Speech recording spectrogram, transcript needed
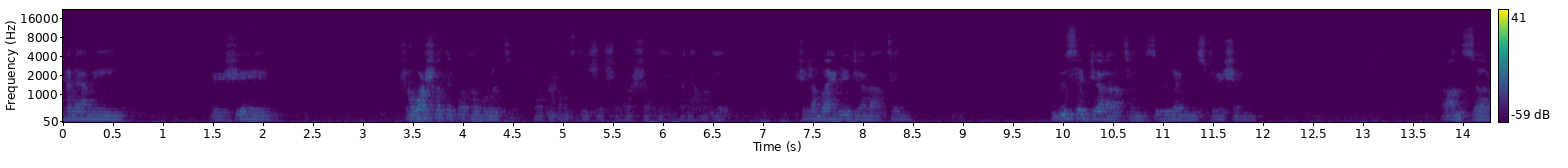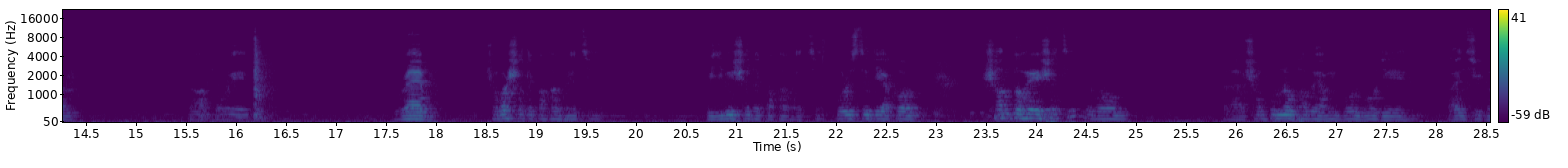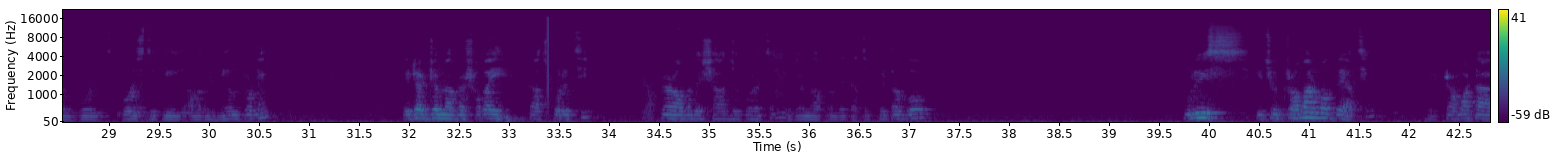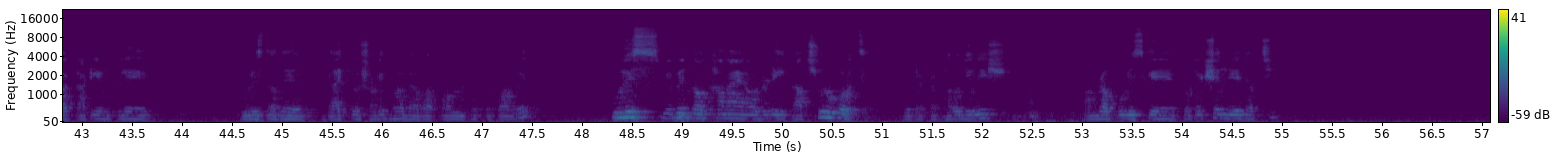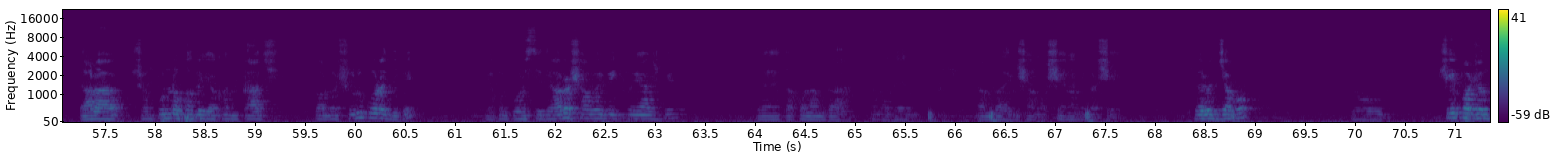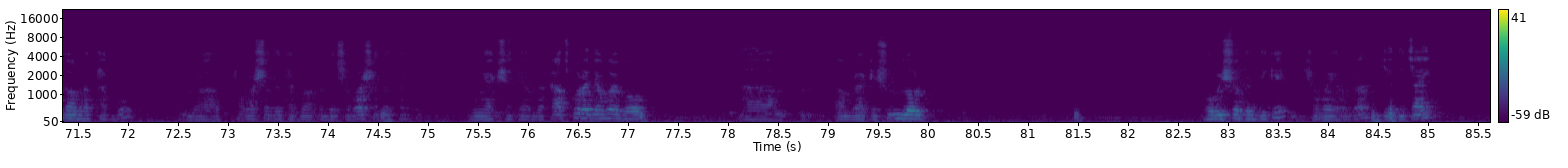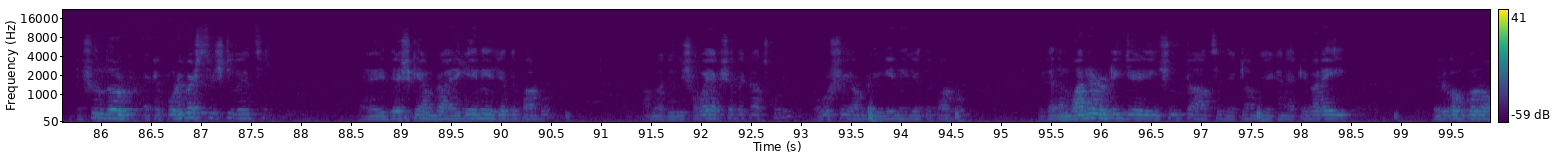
এখানে আমি এসে সবার সাথে কথা বলেছি, সব সংশ্লিষ্ট সবার সাথে। এখানে আমাদের সেনাবাহিনীর যারা আছেন, পুলিশের যারা আছেন, সিভিল অ্যাডমিনিস্ট্রেশন, আনসার, তারপরে র্যাব, সবার সাথে কথা হয়েছে, বিজিবির সাথে কথা হয়েছে। পরিস্থিতি এখন শান্ত হয়ে এসেছে এবং সম্পূর্ণভাবে আমি বলব যে আইন শৃঙ্খলা পরিস্থিতি আমাদের নিয়ন্ত্রণে। এটার জন্য আমরা সবাই কাজ করেছি। আপনারা আমাদের সাহায্য করেছেন। জন্য আপনাদের কাছে কৃতজ্ঞ। পুলিশ কিছু ট্রমার মধ্যে আছে। ট্রমাটা কাটিয়ে উঠলে পুলিশ তাদের দায়িত্ব সঠিকভাবে আবার পালন করতে পারবে। পুলিশ বিভিন্ন থানায় অলরেডি কাজ শুরু করেছে, যেটা একটা ভালো জিনিস। আমরা পুলিশকে প্রোটেকশন দিয়ে যাচ্ছি। তারা সম্পূর্ণভাবে যখন কাজ কর্ম শুরু করে দিবে, যখন পরিস্থিতি আরও স্বাভাবিক হয়ে আসবে তখন আমরা আমাদের, আমরা ইনশাআল্লাহ সেনানিবাসে ফেরত যাব। তো সেই পর্যন্ত আমরা থাকব। আমরা সবার সাথে থাকব, আপনাদের সবার সাথে থাকব এবং একসাথে আমরা কাজ করে যাব এবং আমরা একটা সুন্দর ভবিষ্যতের দিকে সবাই আমরা যেতে চাই। সুন্দর একটা পরিবেশ সৃষ্টি হয়েছে। এই দেশকে আমরা এগিয়ে নিয়ে যেতে পারব। আমরা যদি সবাই একসাথে কাজ করি, অবশ্যই আমরা এগিয়ে নিয়ে যেতে পারব। এখানে মাইনরিটি যে ইস্যুটা আছে, দেখলাম যে এখানে একেবারেই এরকম কোনো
